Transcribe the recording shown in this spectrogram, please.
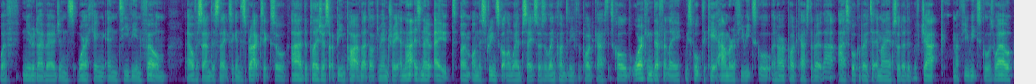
with neurodivergence working in TV and film. Uh, obviously, I'm dyslexic and dyspraxic, so I had the pleasure of sort of being part of that documentary, and that is now out um, on the Screen Scotland website. So there's a link underneath the podcast. It's called Working Differently. We spoke to Kate Hammer a few weeks ago in her podcast about that. I spoke about it in my episode I did with Jack a few weeks ago as well,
